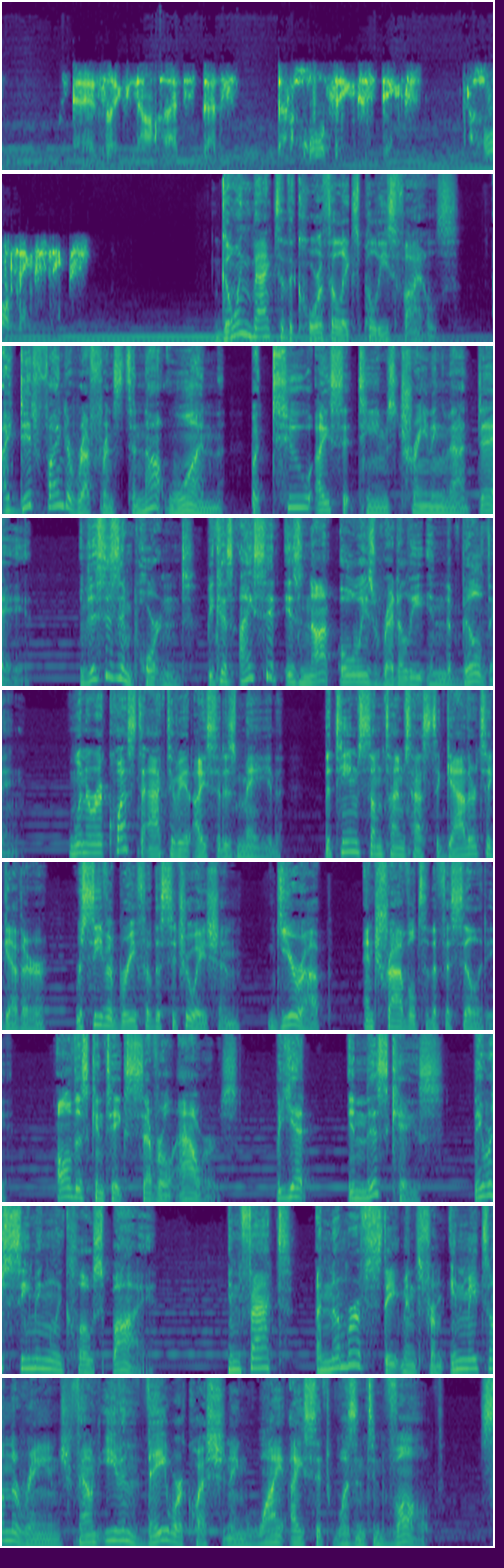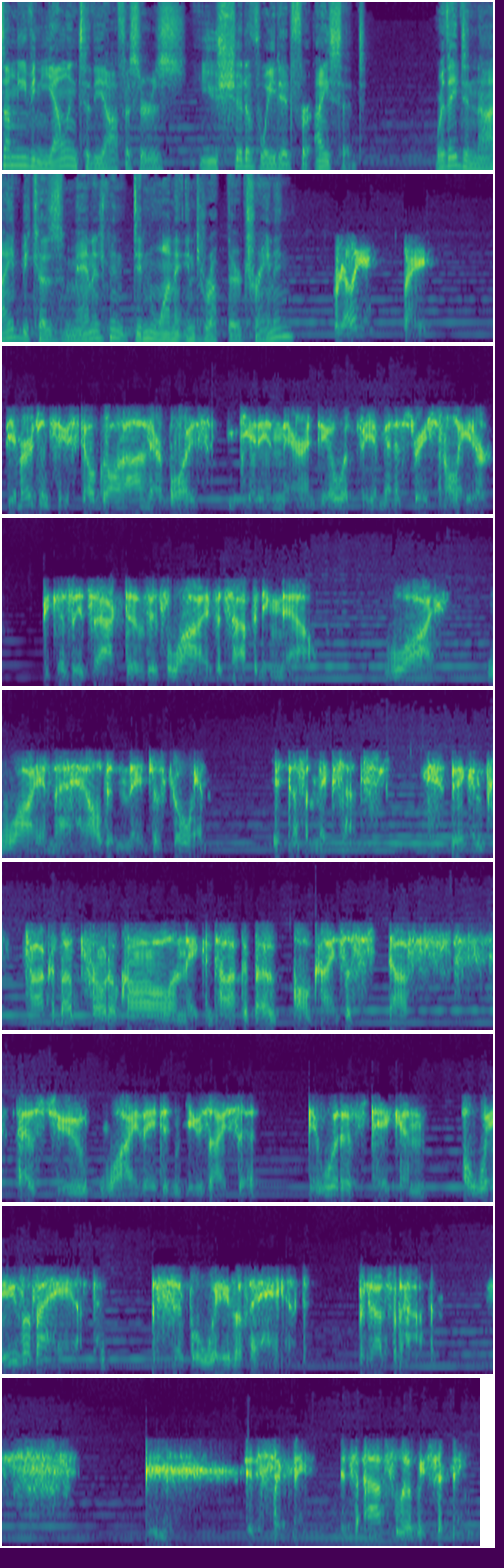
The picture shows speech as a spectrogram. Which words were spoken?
And it's like, no, that's that's that whole thing stinks. The whole thing stinks. Going back to the Kawartha Lakes police files, I did find a reference to not one, but two ICIT teams training that day. This is important because ICIT is not always readily in the building. When a request to activate ICIT is made, the team sometimes has to gather together receive a brief of the situation, gear up, and travel to the facility. All this can take several hours, but yet, in this case, they were seemingly close by. In fact, a number of statements from inmates on the range found even they were questioning why ICIT wasn't involved, some even yelling to the officers, You should have waited for ICIT. Were they denied because management didn't want to interrupt their training? Really? The emergency is still going on there, boys. Get in there and deal with the administration later because it's active, it's live, it's happening now. Why? Why in the hell didn't they just go in? It doesn't make sense. They can talk about protocol and they can talk about all kinds of stuff as to why they didn't use ICIT. It would have taken a wave of a hand, a simple wave of a hand. But that's what happened. It's sickening. It's absolutely sickening.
